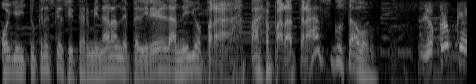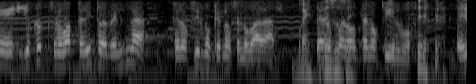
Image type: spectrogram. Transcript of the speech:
Oye, ¿y tú crees que si terminaran le pediría el anillo para, para, para atrás, Gustavo? Yo creo que yo creo que se lo va a pedir, pero Belinda te lo firmo que no se lo va a dar. Bueno, pero, eso sí. te lo firmo. Eh,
